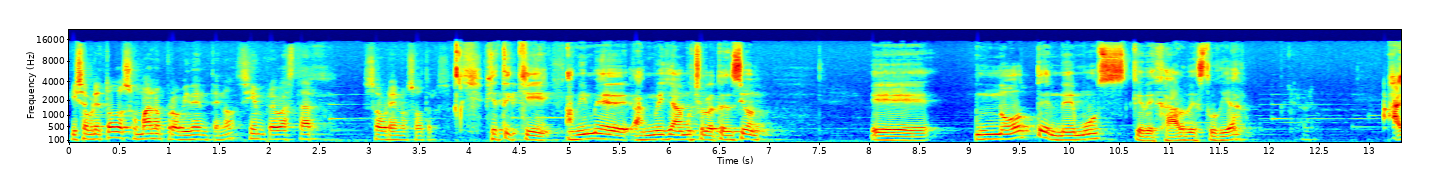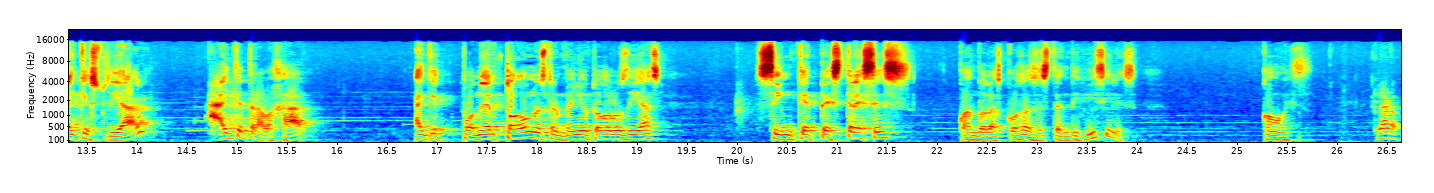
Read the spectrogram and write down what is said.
y sobre todo su mano providente, ¿no? Siempre va a estar sobre nosotros. Fíjate que a mí me, a mí me llama mucho la atención. Eh, no tenemos que dejar de estudiar. Hay que estudiar hay que trabajar, hay que poner todo nuestro empeño todos los días sin que te estreses cuando las cosas estén difíciles. ¿Cómo ves? Claro,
